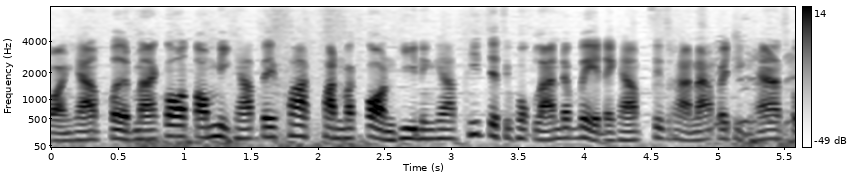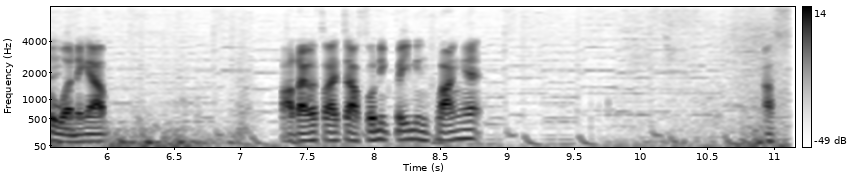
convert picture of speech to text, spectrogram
ตอนครับ เปิดมาก็ตอมมิกครับ ได้ฟาดฟันมาก่อนทีนึงครับ ที่ 76 ล้านดาเมจนะครับติสถานะไปถึง 5 ตัวนะครับปาดากระจายจากโซนิกไปหนึ่งครั้งฮะอัศ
